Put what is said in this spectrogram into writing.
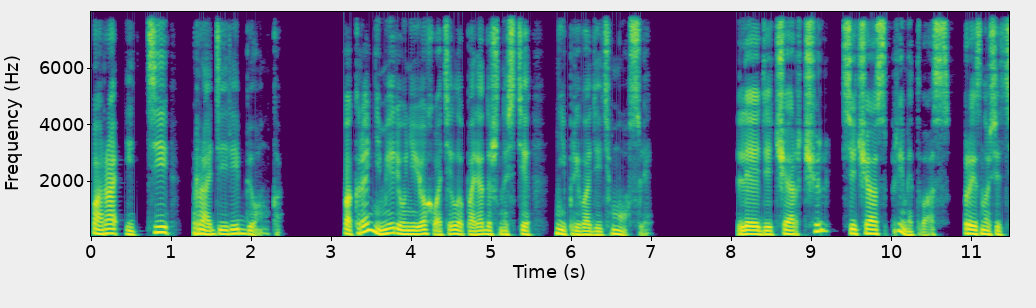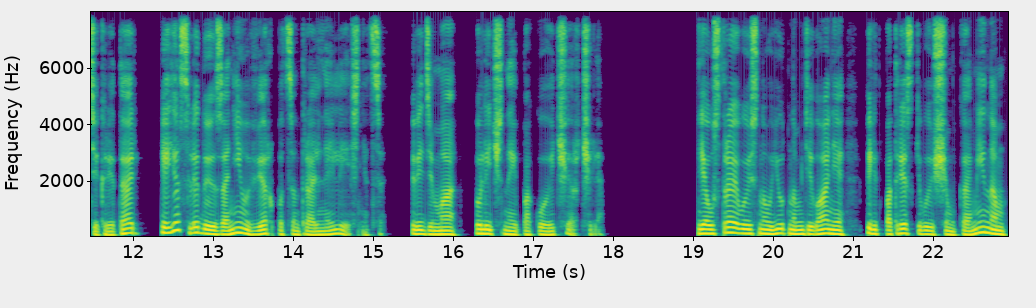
пора идти ради ребенка. По крайней мере, у нее хватило порядочности не приводить Мосли. «Леди Черчилль сейчас примет вас», — произносит секретарь, и я следую за ним вверх по центральной лестнице, видимо, в личные покои Черчилля. Я устраиваюсь на уютном диване перед потрескивающим камином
